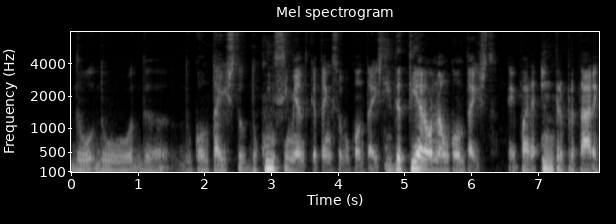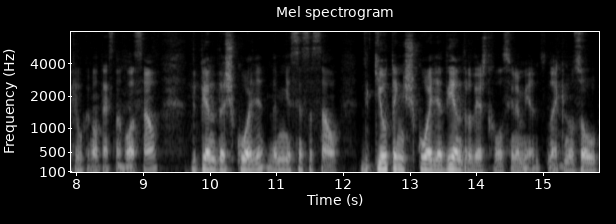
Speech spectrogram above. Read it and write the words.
do, do, de- do contexto, do conhecimento que eu tenho sobre o contexto e de ter ou não contexto ok, para interpretar aquilo que acontece na relação. Depende da escolha, da minha sensação de que eu tenho escolha dentro deste relacionamento, não é? Que não sou,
